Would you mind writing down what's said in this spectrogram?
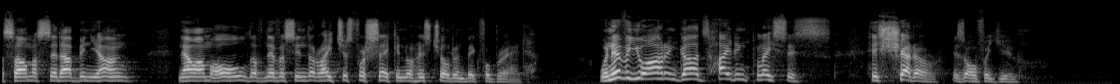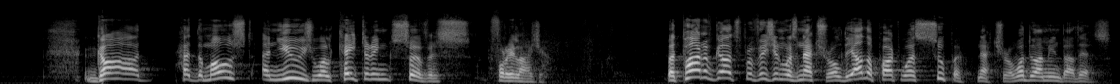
The psalmist said, I've been young, now I'm old, I've never seen the righteous forsaken nor his children beg for bread. Whenever you are in God's hiding places, His shadow is over you. God had the most unusual catering service for Elijah. But part of God's provision was natural, the other part was supernatural. What do I mean by this?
